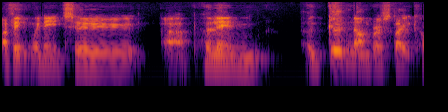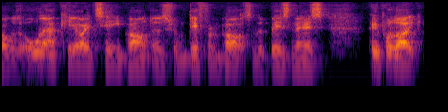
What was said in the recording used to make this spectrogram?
I think we need to uh, pull in a good number of stakeholders, all our key IT partners from different parts of the business, people like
